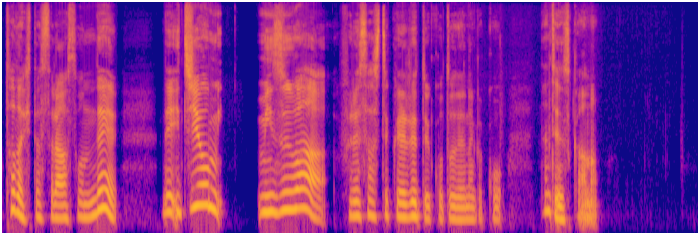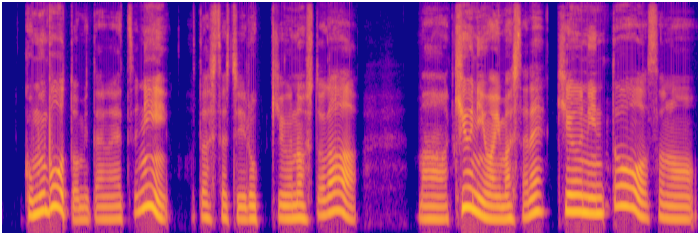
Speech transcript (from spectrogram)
ただひたすら遊んで、で、一応水は触れさせてくれるということで、なんかこう、なんていうんですか、あの、ゴムボートみたいなやつに、私たち6級の人が、まあ、9人はいましたね。9人と、その、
